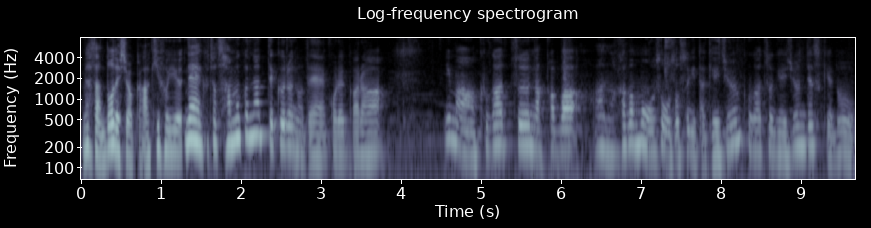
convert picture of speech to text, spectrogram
皆さんどうでしょうか？秋冬。ねちょっと寒くなってくるのでこれから。今9月半ば。あ半ばもう遅遅すぎた下旬？9月下旬ですけど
